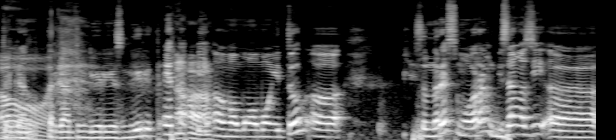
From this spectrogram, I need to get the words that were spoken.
Tergan- Oh. tergantung diri sendiri. Eh tapi Uh-uh. eh, ngomong-ngomong itu eh, sebenarnya semua orang bisa nggak sih eh,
